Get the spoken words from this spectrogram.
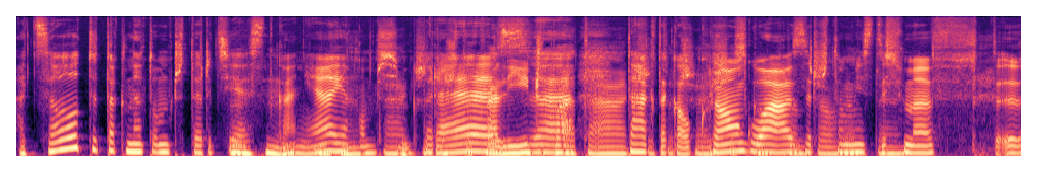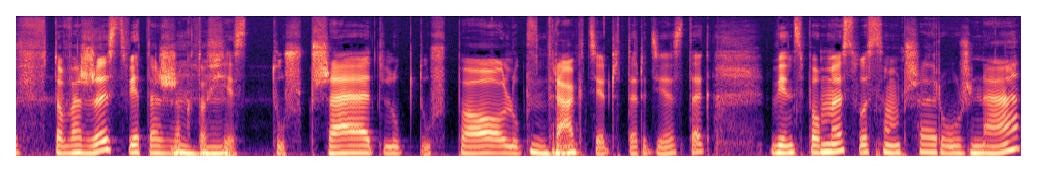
a co ty tak na tą czterdziestkę, mm -hmm, nie? Mhm, Jakąś tak, imprezę. Taka liczba, tak. Tak, taka okrągła. Zresztą tak. jesteśmy w, w, towarzystwie też, że mm -hmm. ktoś mhm. jest tuż przed lub tuż po lub w mm -hmm. trakcie czterdziestek, więc pomysły są przeróżne.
